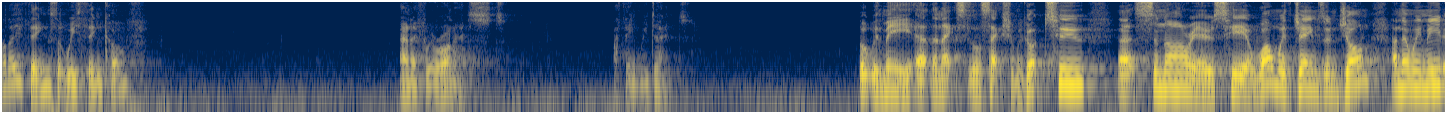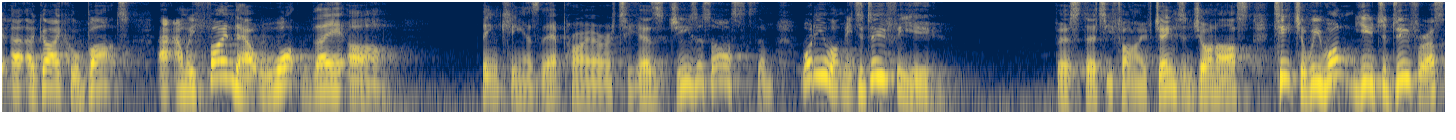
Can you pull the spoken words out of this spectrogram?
Are they things that we think of? And if we're honest, I think we don't. Look with me at the next little section. We've got two uh, scenarios here one with James and John, and then we meet a, a guy called Bart, uh, and we find out what they are thinking as their priority as Jesus asks them, What do you want me to do for you? Verse 35 James and John asked, Teacher, we want you to do for us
